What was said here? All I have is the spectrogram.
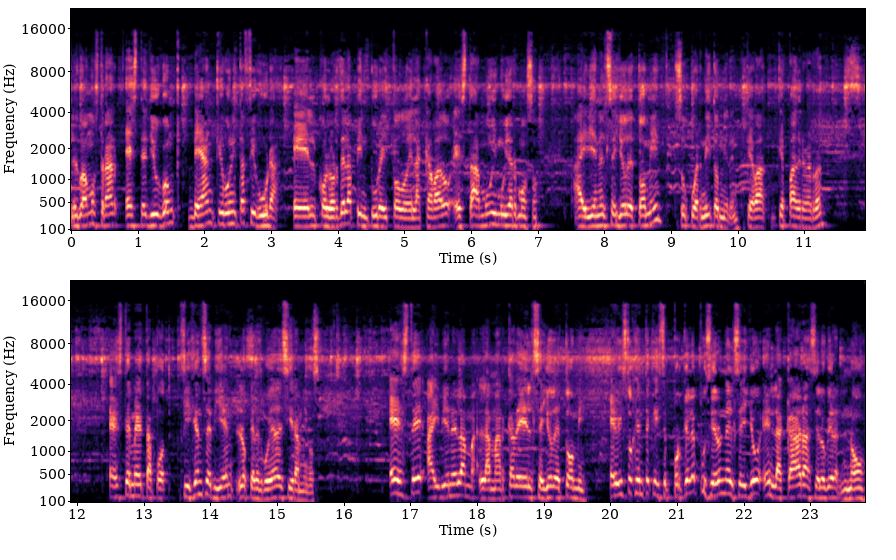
Les voy a mostrar este Dugong. Vean qué bonita figura. El color de la pintura y todo, el acabado está muy, muy hermoso. Ahí viene el sello de Tommy, su cuernito, miren, qué, va, qué padre, ¿verdad? Este Metapod, fíjense bien lo que les voy a decir, amigos. Este, ahí viene la, marca del sello de Tommy. He visto gente que dice, ¿por qué le pusieron el sello en la cara? Se lo vieron. No,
